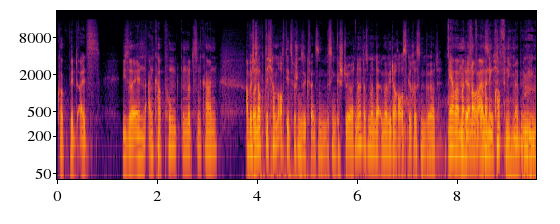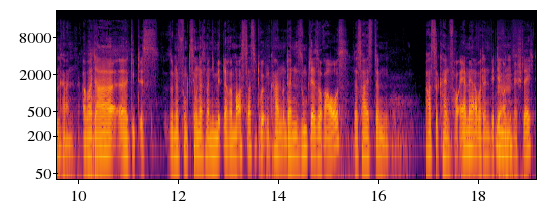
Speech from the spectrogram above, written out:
Cockpit als visuellen Ankerpunkt benutzen kann. Aber ich glaube, dich haben auch die Zwischensequenzen ein bisschen gestört, ne? dass man da immer wieder rausgerissen wird. Ja, weil man dann auf einmal den. Kopf nicht mehr bewegen Mhm. kann. Aber da äh, gibt es so eine Funktion, dass man die mittlere Maustaste drücken kann und dann zoomt der so raus. Das heißt, dann hast du keinen VR mehr, aber dann wird der auch Mhm. nicht mehr schlecht.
